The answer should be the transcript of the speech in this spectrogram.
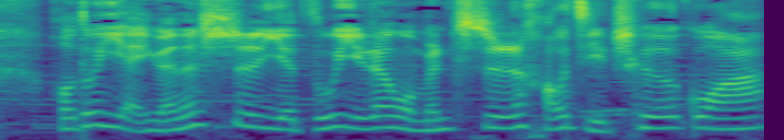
好多演员的事也足以让我们吃好几车瓜。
